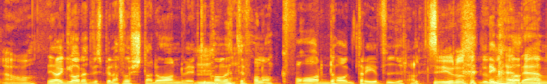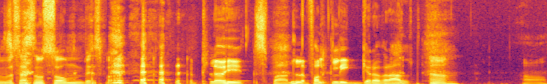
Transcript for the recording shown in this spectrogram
Ja. Jag är glad att vi spelar första dagen. Du vet. Mm. Det kommer inte vara någon kvar dag tre, fyra liksom. Jo, de, de här där var som zombies bara. Plöjtspall. Folk ligger överallt. Ja, Ja,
